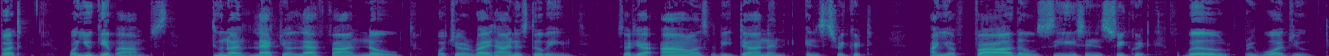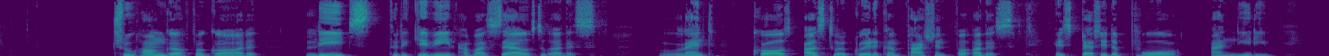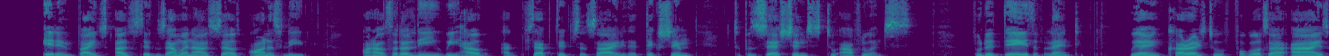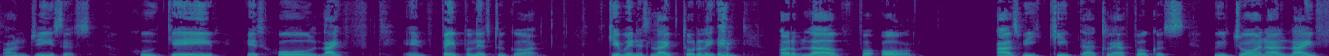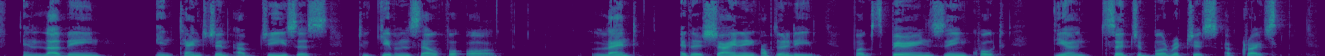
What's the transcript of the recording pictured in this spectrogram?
But when you give alms, do not let your left hand know what your right hand is doing, so that your alms may be done in secret, and your Father who sees in secret will reward you. True hunger for God leads to the giving of ourselves to others. Lent calls us to a greater compassion for others, especially the poor and needy. It invites us to examine ourselves honestly on how subtly we have accepted society's addiction to possessions to affluence. Through the days of Lent, we are encouraged to focus our eyes on Jesus, who gave his whole life in faithfulness to God, giving his life totally out of love for all. As we keep that clear focus, we join our life in loving intention of Jesus to give himself for all. Lent is a shining opportunity for experiencing, quote, the unsearchable riches of Christ,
